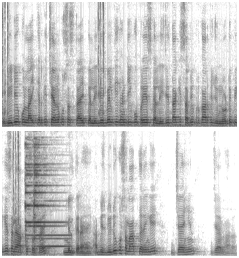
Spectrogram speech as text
तो वीडियो को लाइक करके चैनल को सब्सक्राइब कर लीजिए बेल की घंटी को प्रेस कर लीजिए, ताकि सभी प्रकार के जो नोटिफिकेशन है आपको स्वतः मिलते रहें। अब इस वीडियो को समाप्त करेंगे। जय हिंद, जय भारत।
